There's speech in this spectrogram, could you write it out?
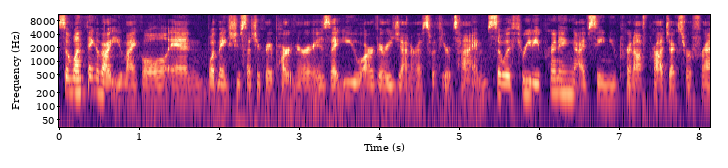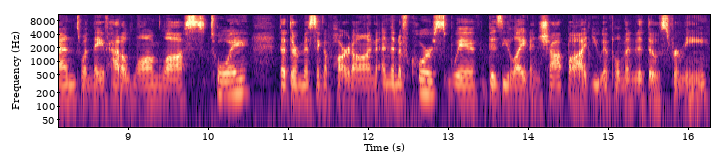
So, one thing about you, Michael, and what makes you such a great partner is that you are very generous with your time. So, with 3D printing, I've seen you print off projects for friends when they've had a long lost toy that they're missing a part on. And then, of course, with Busy Light and ShopBot, you implemented those for me.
